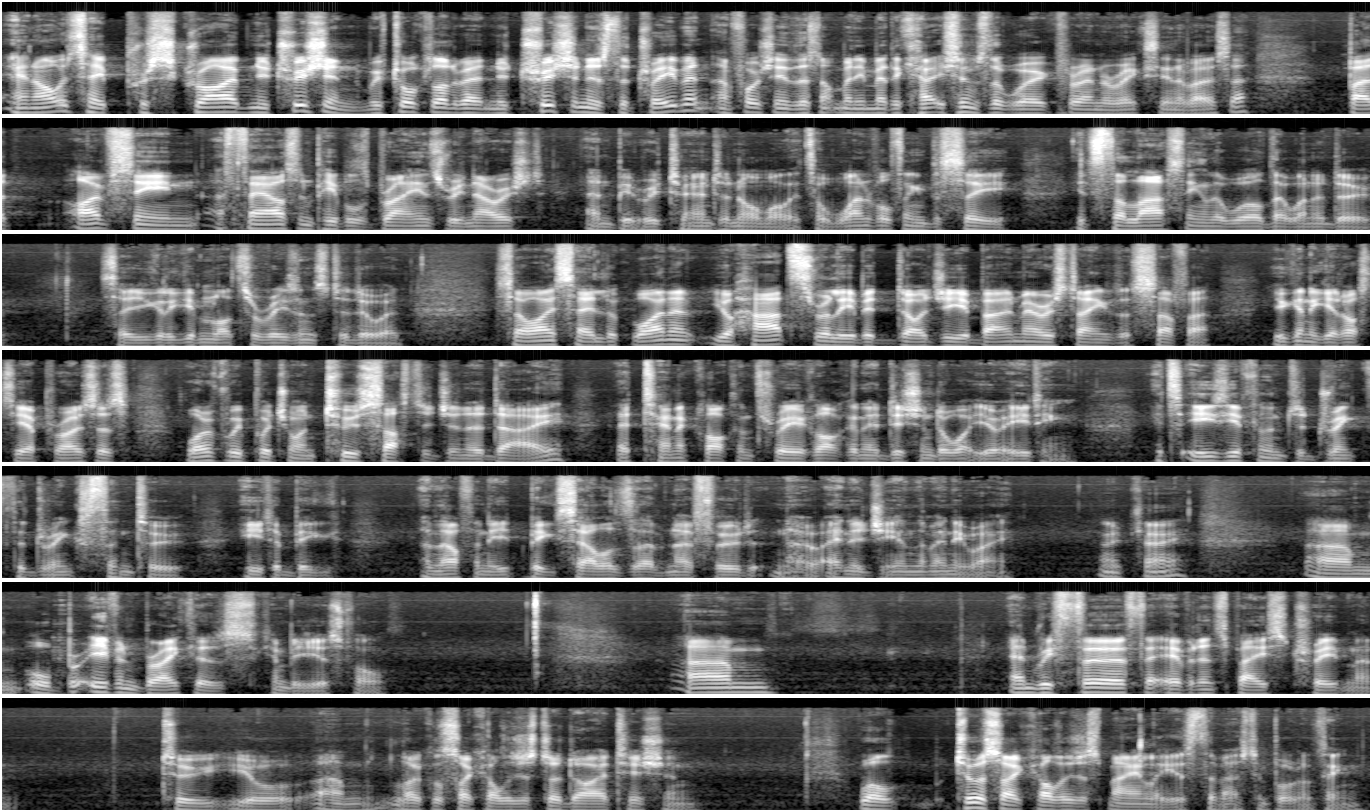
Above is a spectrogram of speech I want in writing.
And I would say prescribe nutrition. We've talked a lot about nutrition as the treatment. Unfortunately, there's not many medications that work for anorexia nervosa, but I've seen a thousand people's brains renourished and be returned to normal. It's a wonderful thing to see. It's the last thing in the world they want to do. So you've got to give them lots of reasons to do it. So I say, look, why don't your heart's really a bit dodgy, your bone marrow is starting to suffer, you're going to get osteoporosis. What if we put you on two Sustagens a day at 10 o'clock and 3 o'clock in addition to what you're eating? It's easier for them to drink the drinks than to eat a big and they often eat big salads that have no food, no energy in them anyway. Okay, um, or br- even breakers can be useful. Um, and refer for evidence-based treatment to your um, local psychologist or dietitian. Well, to a psychologist mainly is the most important thing.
